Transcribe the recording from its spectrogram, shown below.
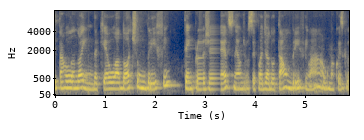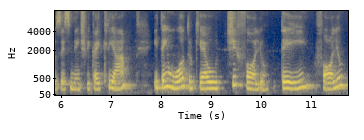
está rolando ainda, que é o Adote um Briefing. Tem projetos, né, onde você pode adotar um briefing lá, alguma coisa que você se identifica e criar. E tem um outro que é o Tifólio, TI Fólio,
